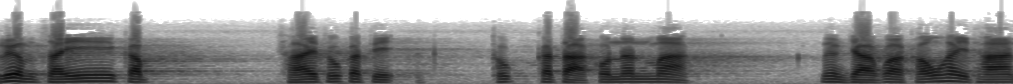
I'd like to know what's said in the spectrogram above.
เลื่อมใสกับชายทุกติทุกขตะคนนั้นมาก เนื่องจากว่าเขาให้ทาน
